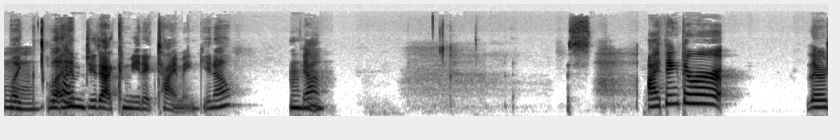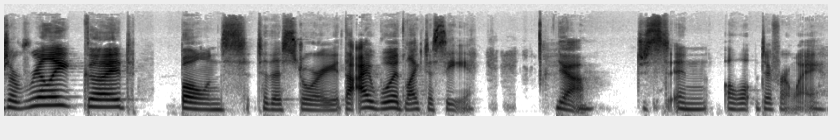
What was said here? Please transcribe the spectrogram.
Like Mm, let okay. him do that comedic timing, you know? Yeah. Mhm. I think there were there's a really good bones to this story that I would like to see Yeah. Just in a different way.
